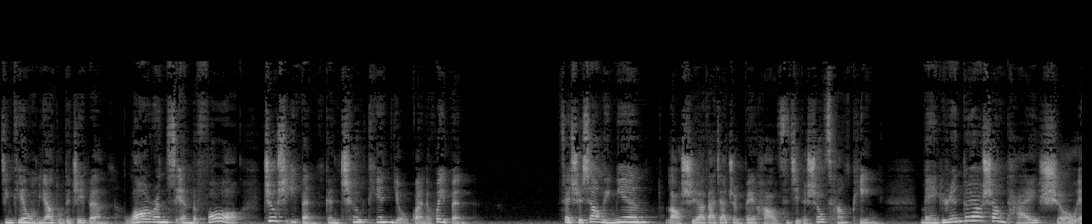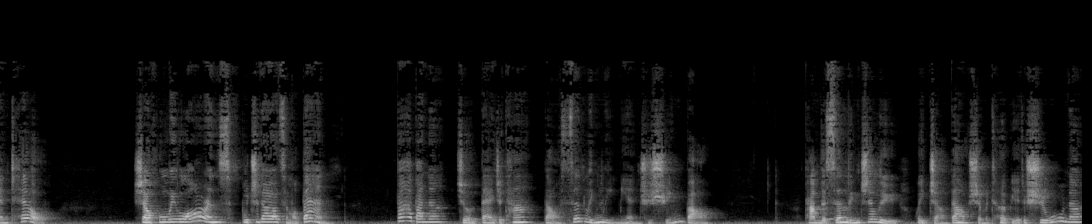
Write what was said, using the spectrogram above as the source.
今天我们要读的这本《Lawrence in the Fall》就是一本跟秋天有关的绘本。在学校里面，老师要大家准备好自己的收藏品，每个人都要上台 show and tell。小狐狸 Lawrence 不知道要怎么办，爸爸呢就带着他到森林里面去寻宝。他们的森林之旅会找到什么特别的事物呢？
